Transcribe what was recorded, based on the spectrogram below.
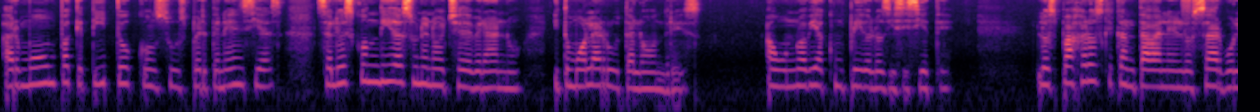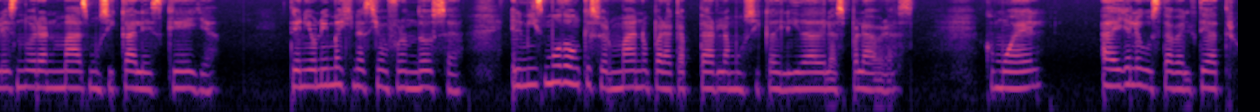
Armó un paquetito con sus pertenencias, salió escondidas una noche de verano y tomó la ruta a Londres. Aún no había cumplido los diecisiete. Los pájaros que cantaban en los árboles no eran más musicales que ella. Tenía una imaginación frondosa, el mismo don que su hermano para captar la musicalidad de las palabras. Como él, a ella le gustaba el teatro.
